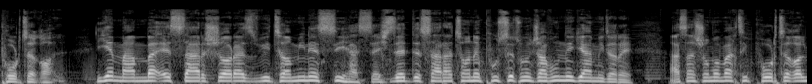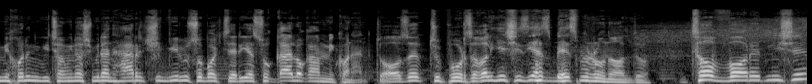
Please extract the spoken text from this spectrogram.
پرتقال. یه منبع سرشار از ویتامین C هستش. ضد سرطان پوستتون رو جوون نگه میداره. اصلا شما وقتی پرتقال می‌خورین ویتامیناش میرن هر چی ویروس و باکتری است و قل و غم می‌کنن. تازه تو پرتقال یه چیزی از به اسم رونالدو. تا وارد میشه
